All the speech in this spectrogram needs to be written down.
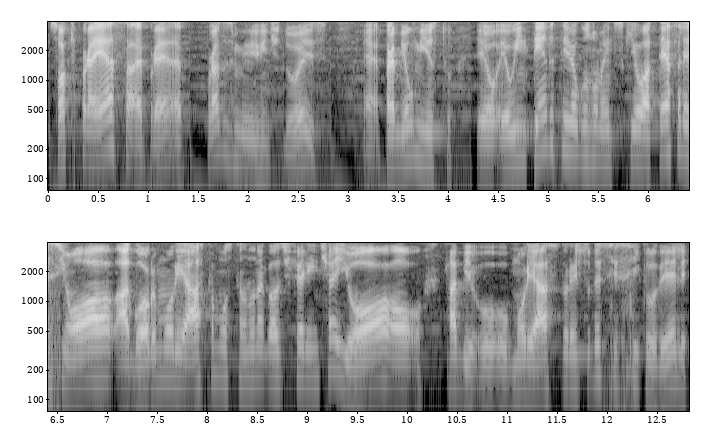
só que para essa, é para 2022, é, para mim é um misto. Eu, eu entendo que teve alguns momentos que eu até falei assim, ó, oh, agora o Moriaço tá mostrando um negócio diferente aí, ó, oh, oh, sabe, o, o Moriaço durante todo esse ciclo dele,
